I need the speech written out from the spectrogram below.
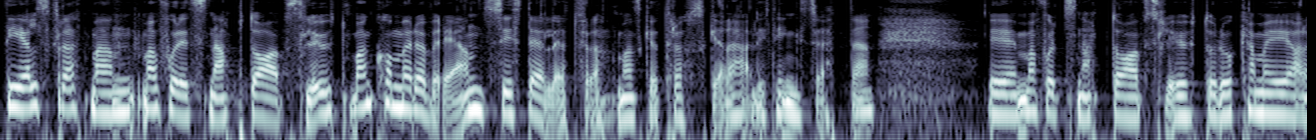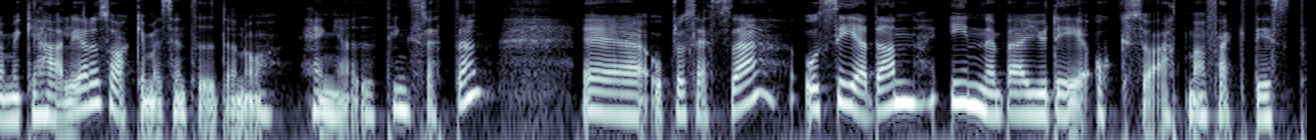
Dels för att man, man får ett snabbt avslut, man kommer överens istället för att man ska tröska det här i tingsrätten. Eh, man får ett snabbt avslut och då kan man göra mycket härligare saker med sin tid än att hänga i tingsrätten eh, och processa. Och sedan innebär ju det också att man faktiskt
